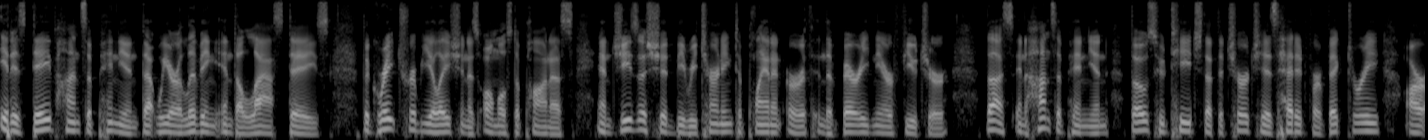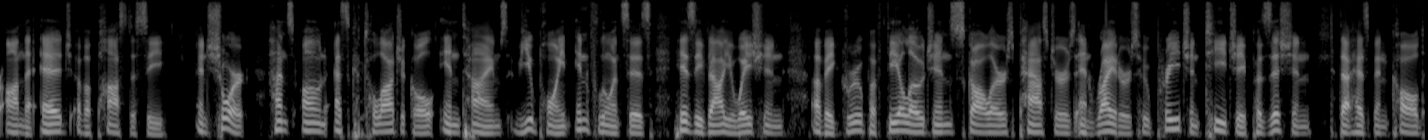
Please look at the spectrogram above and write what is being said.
It is Dave Hunt's opinion that we are living in the last days. The Great Tribulation is almost upon us, and Jesus should be returning to planet Earth in the very near future. Thus, in Hunt's opinion, those who teach that the church is headed for victory are on the edge of apostasy. In short, Hunt's own eschatological end times viewpoint influences his evaluation of a group of theologians, scholars, pastors, and writers who preach and teach a position that has been called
